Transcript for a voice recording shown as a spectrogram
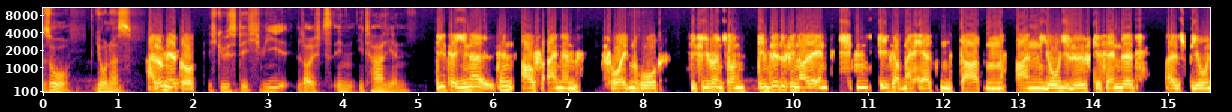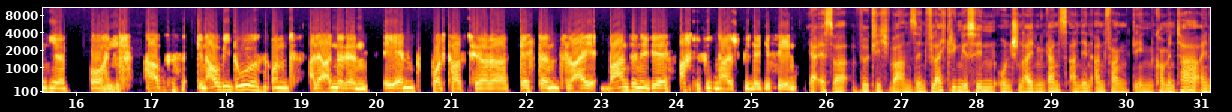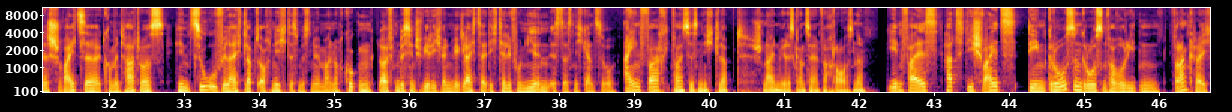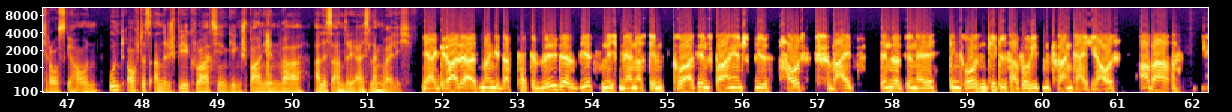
So, Jonas. Hallo Mirko. Ich grüße dich. Wie läuft's in Italien? Die Italiener sind auf einem Freudenhoch. Sie fiebern schon dem Viertelfinale entgegen. Ich habe meine ersten Daten an Jogi Löw gesendet als Spion hier und habe genau wie du und alle anderen EM-Podcast-Hörer gestern zwei wahnsinnige Achtelfinalspiele gesehen. Ja, es war wirklich Wahnsinn. Vielleicht kriegen wir es hin und schneiden ganz an den Anfang den Kommentar eines Schweizer Kommentators hinzu. Vielleicht klappt es auch nicht, das müssen wir mal noch gucken. Läuft ein bisschen schwierig, wenn wir gleichzeitig telefonieren, ist das nicht ganz so einfach. Falls es nicht klappt, schneiden wir das Ganze einfach raus, ne? Jedenfalls hat die Schweiz den großen, großen Favoriten Frankreich rausgehauen. Und auch das andere Spiel Kroatien gegen Spanien war alles andere als langweilig. Ja, gerade als man gedacht hatte, wilder wird es nicht mehr nach dem Kroatien-Spanien-Spiel, haut Schweiz sensationell den großen Titelfavoriten Frankreich raus. Aber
